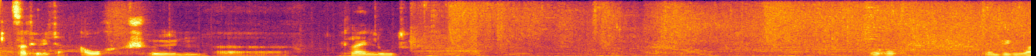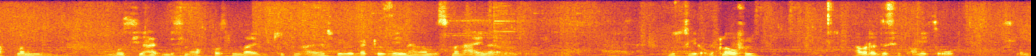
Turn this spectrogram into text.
Gibt's natürlich dann auch schön äh, kleinen Loot. Oh, oh. Und wie gesagt, man muss hier halt ein bisschen aufpassen, weil die kicken halt. Wie wir gerade gesehen haben, ist mein Heiler. Musste wieder auflaufen. Aber das ist jetzt auch nicht so schlimm.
